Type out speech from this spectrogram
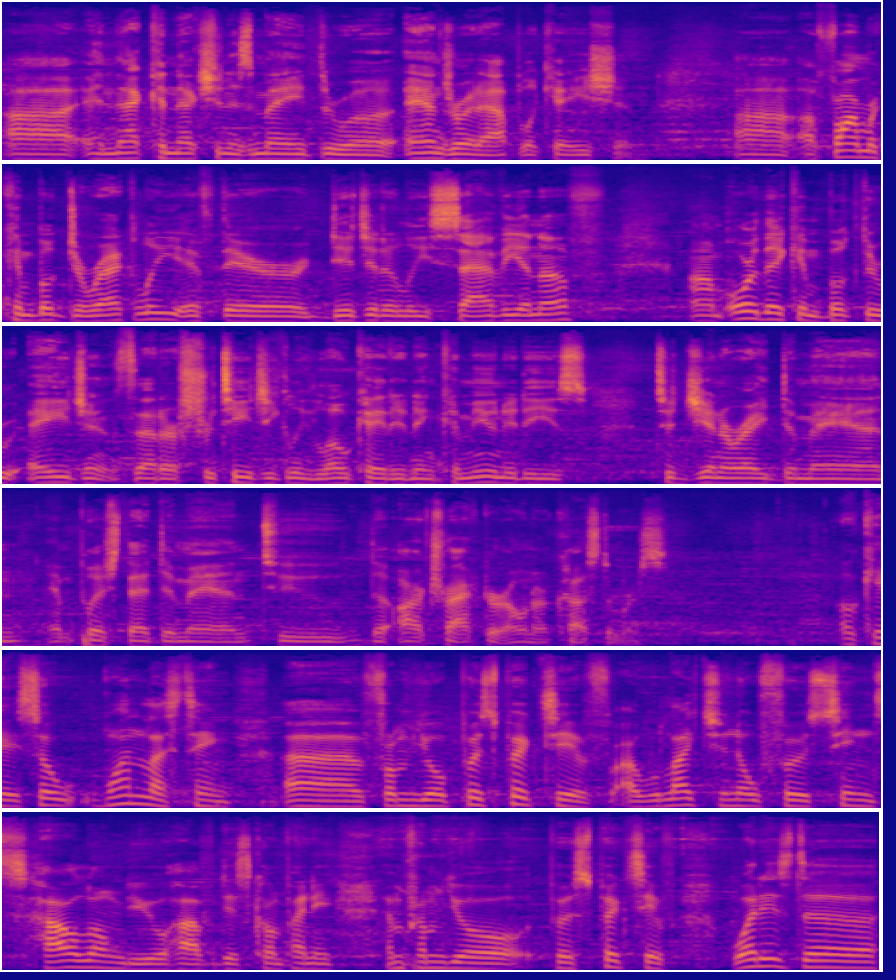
uh, and that connection is made through an Android application. Uh, a farmer can book directly if they're digitally savvy enough, um, or they can book through agents that are strategically located in communities to generate demand and push that demand to the, our tractor owner customers. Okay, so one last thing. Uh, from your perspective, I would like to know first, since how long do you have this company, and from your perspective, what is the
